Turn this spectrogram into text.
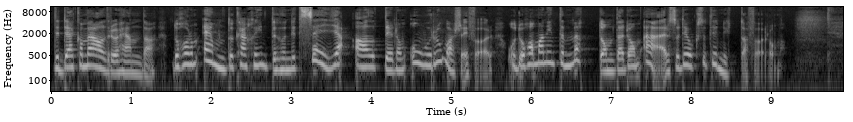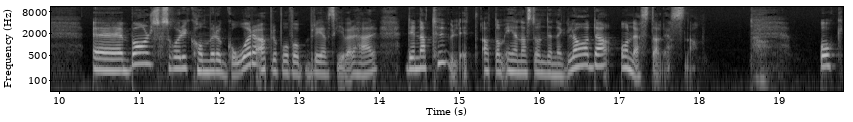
det där kommer aldrig att hända. Då har de ändå kanske inte hunnit säga allt det de oroar sig för. Och då har man inte mött dem där de är, så det är också till nytta för dem. Eh, barns sorg kommer och går, apropå vår brevskrivare här. Det är naturligt att de ena stunden är glada och nästa ledsna. Och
